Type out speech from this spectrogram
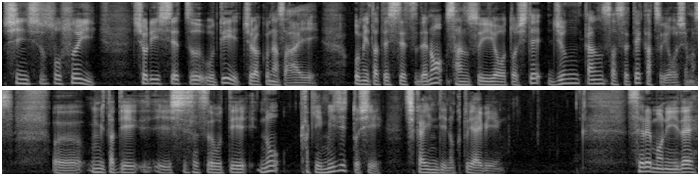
浸出水処理施設うてちゅらくなさい。埋め立て施設での散水用として循環させて活用します。埋め立て施設うてのかきみじっとし近いんでのくとやいびんセレモニーで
